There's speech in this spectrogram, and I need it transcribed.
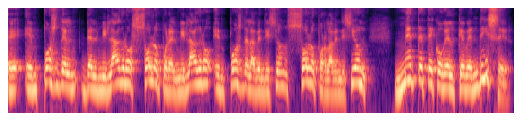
eh, en pos del, del milagro solo por el milagro, en pos de la bendición solo por la bendición. Métete con el que bendice,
